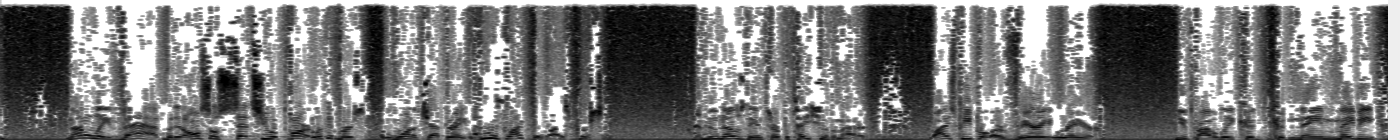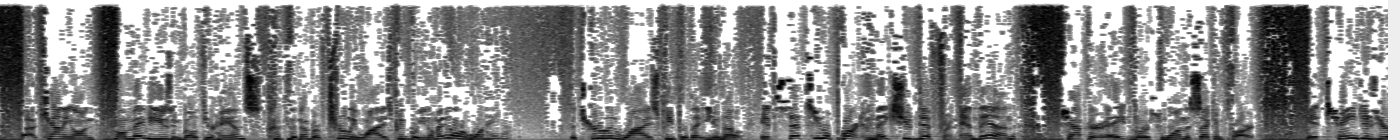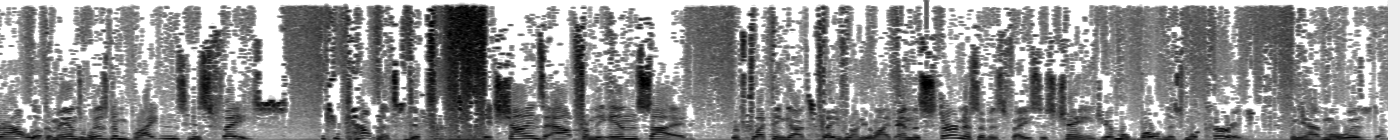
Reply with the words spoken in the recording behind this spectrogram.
Not only that, but it also sets you apart. Look at verse 1 of chapter 8. Who is like the wise person? And who knows the interpretation of a matter? Wise people are very rare. You probably could, could name, maybe uh, counting on, well, maybe using both your hands, the number of truly wise people you know, maybe on one hand the truly wise people that you know. It sets you apart. It makes you different. And then, chapter 8, verse 1, the second part, it changes your outlook. A man's wisdom brightens his face. Makes your countenance different. It shines out from the inside reflecting God's favor on your life. And the sternness of his face is changed. You have more boldness, more courage when you have more wisdom.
